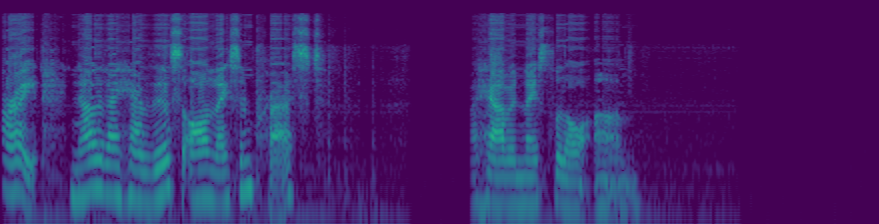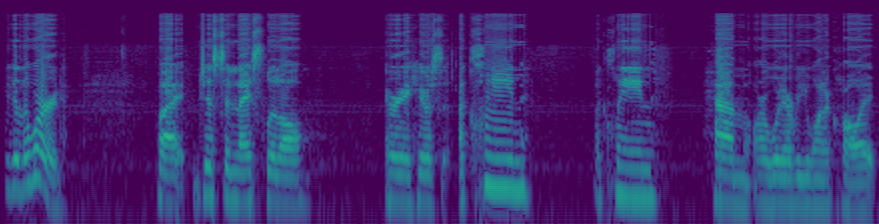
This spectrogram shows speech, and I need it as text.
All right, now that I have this all nice and pressed, I have a nice little um, of the word but just a nice little area here. So a clean, a clean hem or whatever you want to call it.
